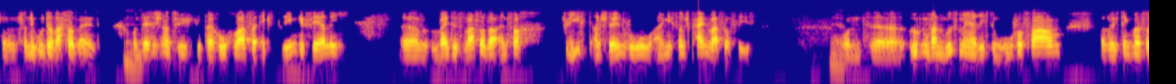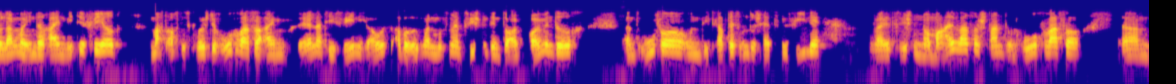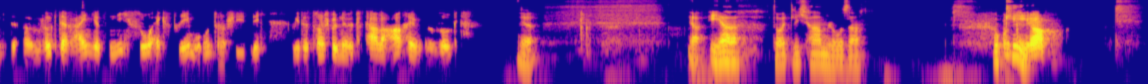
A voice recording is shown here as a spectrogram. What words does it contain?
für, für eine Unterwasserwelt. Mhm. Und das ist natürlich bei Hochwasser extrem gefährlich, äh, weil das Wasser da einfach fließt an Stellen, wo eigentlich sonst kein Wasser fließt. Ja. Und äh, irgendwann muss man ja Richtung Ufer fahren. Also ich denke mal, solange man in der Rheinmitte fährt, macht auch das größte Hochwasser einem relativ wenig aus, aber irgendwann muss man zwischen den Bäumen durch ans Ufer und ich glaube, das unterschätzen viele, weil zwischen Normalwasserstand und Hochwasser ähm, wirkt der Rhein jetzt nicht so extrem unterschiedlich, wie das zum Beispiel eine Ötztaler Ache wirkt. Ja. Ja, eher deutlich harmloser. Okay. Und, ja.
